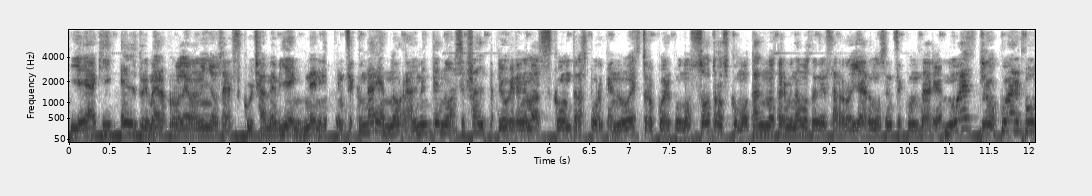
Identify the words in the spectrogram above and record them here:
Y he aquí el primer problema, niños, escúchame bien, nene. En secundaria no, realmente no hace falta. Digo que tiene más contras porque nuestro cuerpo, nosotros como tal, no terminamos de desarrollarnos en secundaria. Nuestro cuerpo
